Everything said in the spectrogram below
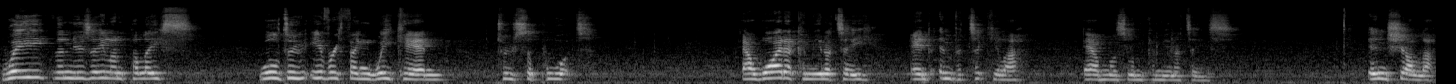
We, the New Zealand Police, will do everything we can to support our wider community and, in particular, our Muslim communities. Inshallah.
